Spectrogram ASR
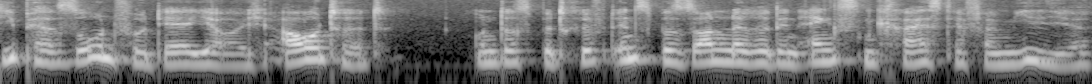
Die Person, vor der ihr euch outet, Und das betrifft insbesondere den engsten Kreis der Familie.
